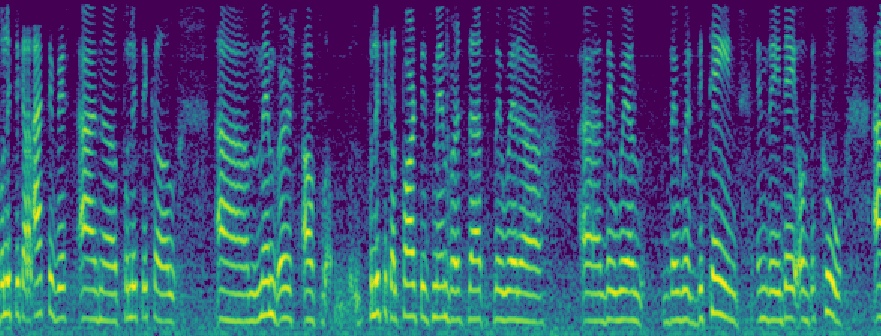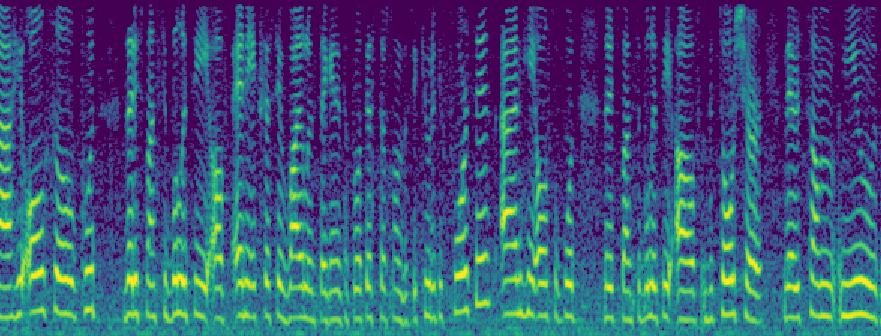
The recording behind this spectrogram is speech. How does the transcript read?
political activists and uh, political uh, members of political parties members that they were uh, they were they were detained in the day of the coup. Uh, he also put the responsibility of any excessive violence against the protesters on the security forces and he also put the responsibility of the torture. There is some news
